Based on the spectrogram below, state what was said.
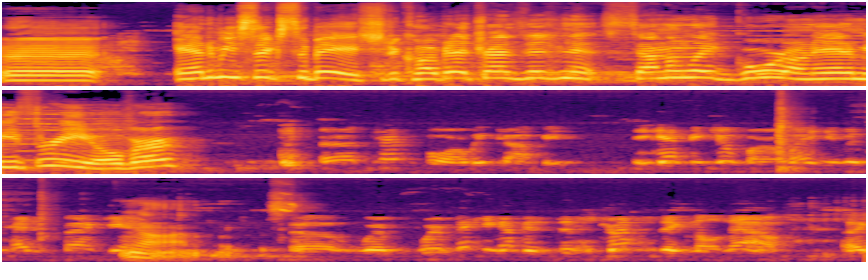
Uh, Amity 6 to base. Should have copied that transmission. It sounded like Gore on Amity 3. Over. Uh, 10 4, we copy. He can't be too far away. He was headed back in. Just- Uh, we're, we're picking up his distress signal now. Uh,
